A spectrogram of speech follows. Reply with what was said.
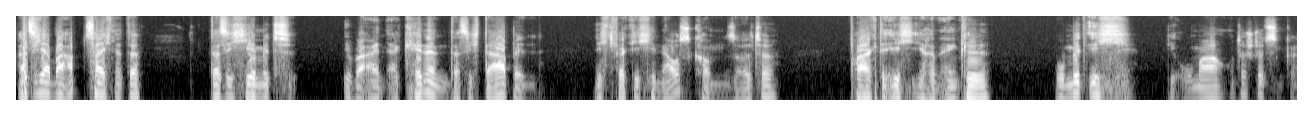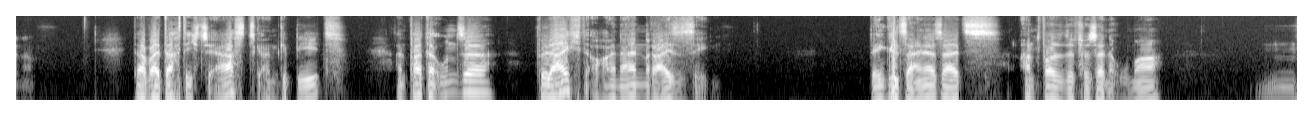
Als ich aber abzeichnete, dass ich hiermit über ein Erkennen, dass ich da bin, nicht wirklich hinauskommen sollte, fragte ich ihren Enkel, womit ich die Oma unterstützen könne. Dabei dachte ich zuerst an Gebet, an Vater Unser, vielleicht auch an einen Reisesegen. Der Enkel seinerseits antwortete für seine Oma, hm,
